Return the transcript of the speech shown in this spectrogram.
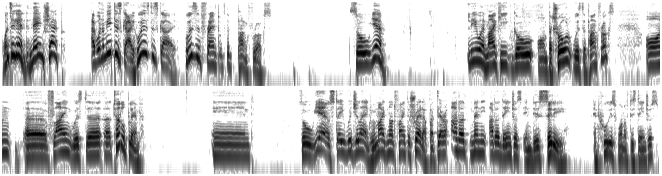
Once again, the name Shep. I want to meet this guy. Who is this guy? Who is a friend of the punk frogs? So yeah, Leo and Mikey go on patrol with the punk frogs, on uh, flying with the uh, turtle blimp. And so, yeah, stay vigilant. We might not find the shredder, but there are other many other dangers in this city. And who is one of these dangers?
